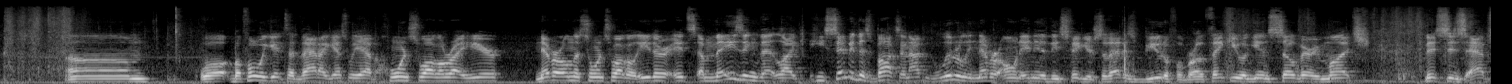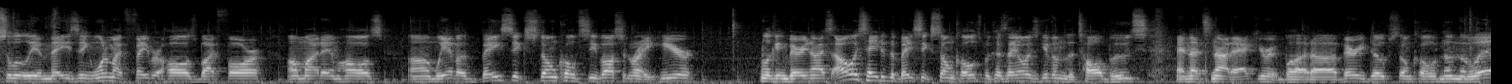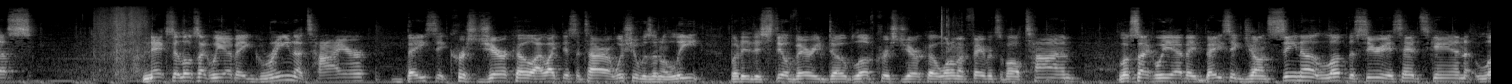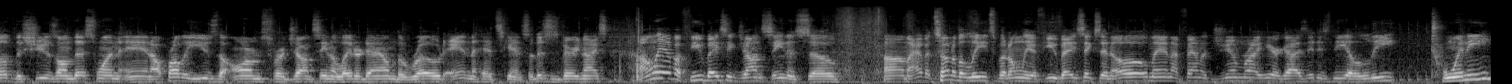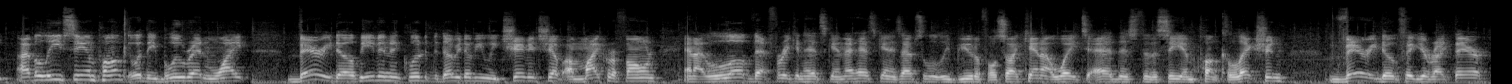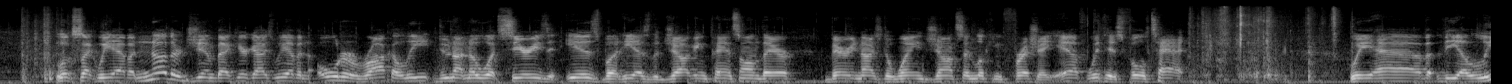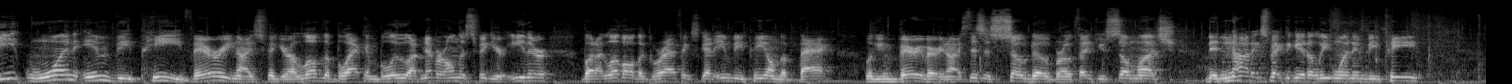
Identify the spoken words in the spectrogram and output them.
Um, well, before we get to that, I guess we have Hornswoggle right here. Never owned this Hornswoggle either. It's amazing that, like, he sent me this box, and I've literally never owned any of these figures, so that is beautiful, bro. Thank you again so very much. This is absolutely amazing. One of my favorite hauls by far on My Damn Hauls. Um, we have a basic Stone Cold Steve Austin right here. Looking very nice. I always hated the basic Stone Colds because they always give them the tall boots, and that's not accurate, but uh, very dope Stone Cold nonetheless. Next, it looks like we have a green attire, basic Chris Jericho. I like this attire. I wish it was an Elite, but it is still very dope. Love Chris Jericho, one of my favorites of all time. Looks like we have a basic John Cena. Love the serious head scan. Love the shoes on this one. And I'll probably use the arms for John Cena later down the road and the head scan. So this is very nice. I only have a few basic John Cenas. So um, I have a ton of elites, but only a few basics. And oh man, I found a gem right here, guys. It is the Elite 20, I believe, CM Punk with the blue, red, and white. Very dope. He even included the WWE Championship, a microphone, and I love that freaking head scan. That head scan is absolutely beautiful, so I cannot wait to add this to the CM Punk collection. Very dope figure right there. Looks like we have another gem back here, guys. We have an older Rock Elite. Do not know what series it is, but he has the jogging pants on there. Very nice Dwayne Johnson looking fresh AF with his full tat. We have the Elite 1 MVP. Very nice figure. I love the black and blue. I've never owned this figure either, but I love all the graphics. Got MVP on the back. Looking very, very nice. This is so dope, bro. Thank you so much. Did not expect to get Elite 1 MVP.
